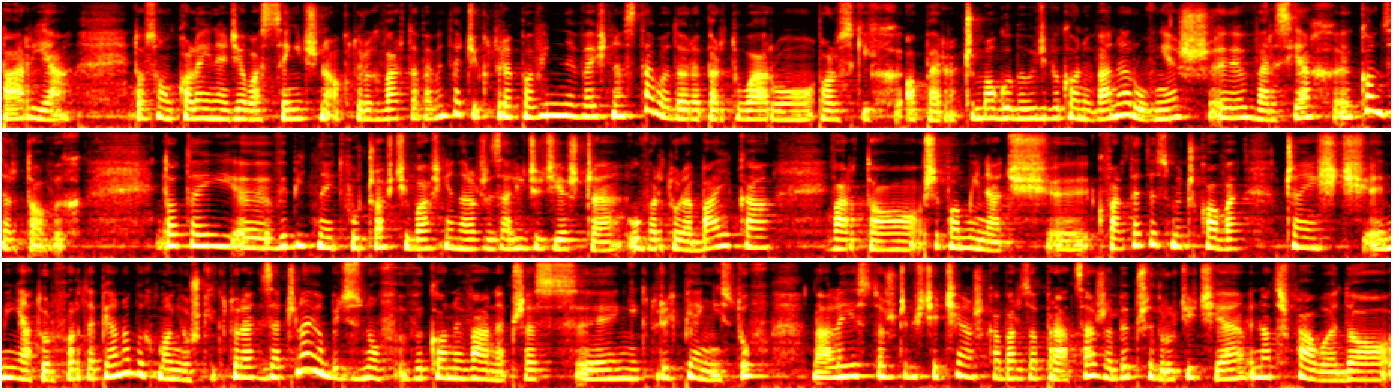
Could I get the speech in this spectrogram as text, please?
Paria. To są kolejne dzieła sceniczne, o których warto pamiętać i które powinny wejść na stałe do repertuaru polskich oper. Czy mogłyby być wykonywane również y, w wersjach koncertowych. Do tej y, wybitnej twórczości właśnie należy zaliczyć jeszcze uwerturę bajka. Warto przypominać y, kwartety smyczkowe, część miniatur fortepianowych Moniuszki, które zaczynają być znów wykonywane przez niektórych pianistów, no ale jest to rzeczywiście ciężka bardzo praca, żeby przywrócić je na trwałe do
